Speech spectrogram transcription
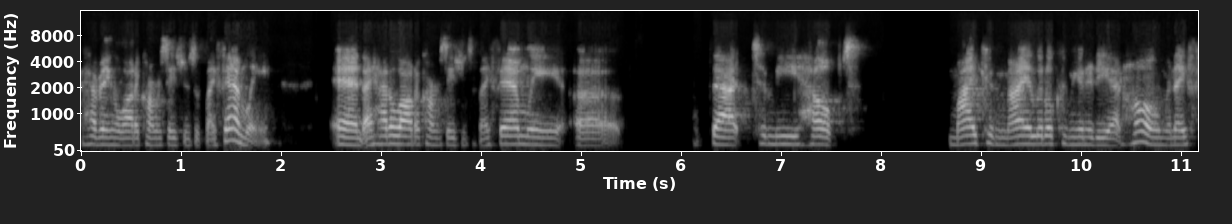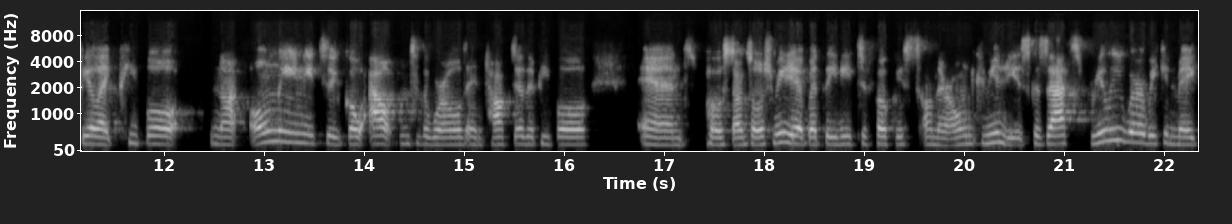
having a lot of conversations with my family. And I had a lot of conversations with my family uh, that to me helped my my little community at home and i feel like people not only need to go out into the world and talk to other people and post on social media but they need to focus on their own communities because that's really where we can make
